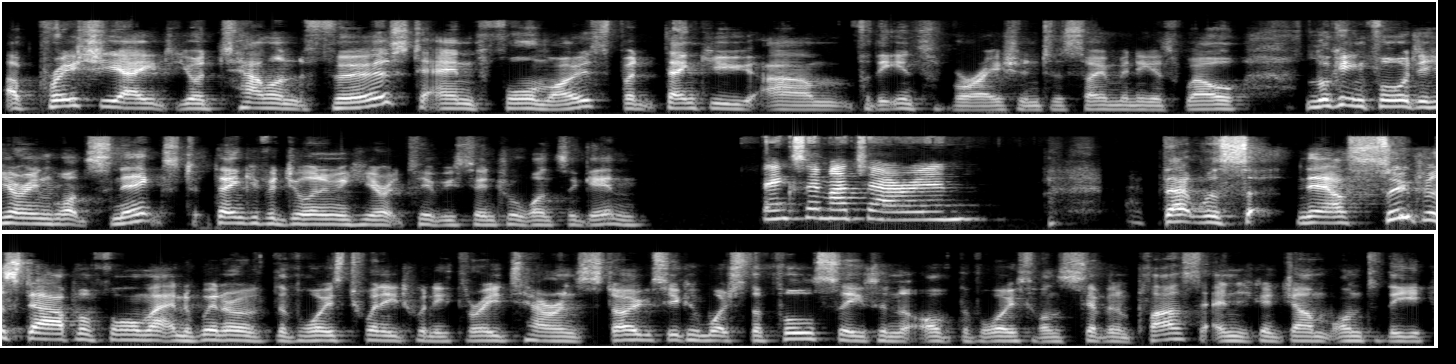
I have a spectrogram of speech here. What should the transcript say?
Appreciate your talent first and foremost, but thank you um, for the inspiration to so many as well. Looking forward to hearing what's next. Thank you for joining me here at TV Central once again. Thanks so much, Aaron. That was now superstar performer and winner of The Voice 2023, Tarryn Stokes. You can watch the full season of The Voice on 7 Plus, and you can jump onto the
